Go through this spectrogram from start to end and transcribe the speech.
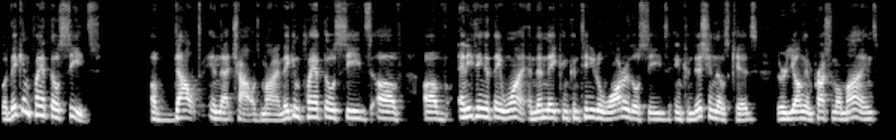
but they can plant those seeds of doubt in that child's mind. They can plant those seeds of of anything that they want. And then they can continue to water those seeds and condition those kids, their young, impressionable minds,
